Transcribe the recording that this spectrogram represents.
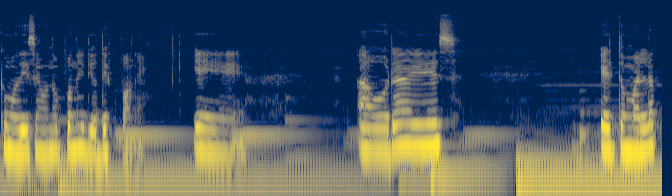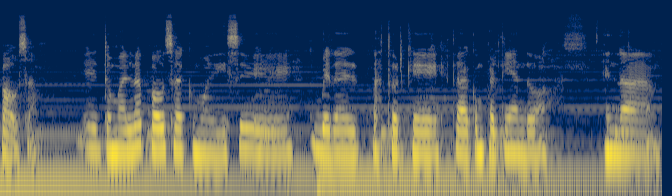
como dicen, uno pone y Dios dispone. Ahora es el tomar la pausa. El tomar la pausa, como dice ¿verdad? el pastor que estaba compartiendo en la,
